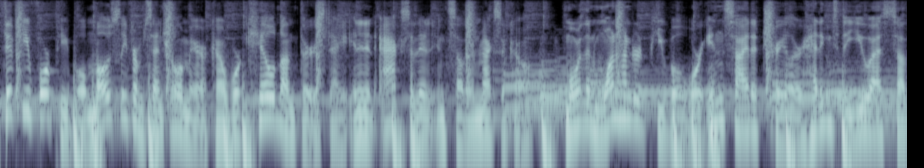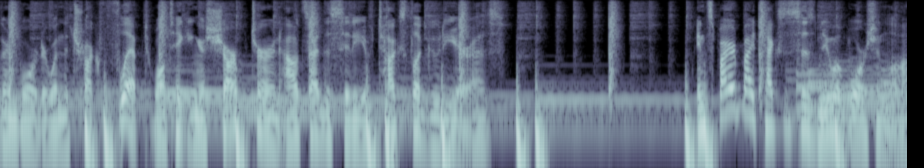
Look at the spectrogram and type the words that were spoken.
54 people, mostly from Central America, were killed on Thursday in an accident in southern Mexico. More than 100 people were inside a trailer heading to the U.S. southern border when the truck flipped while taking a sharp turn outside the city of Tuxtla Gutierrez. Inspired by Texas's new abortion law,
